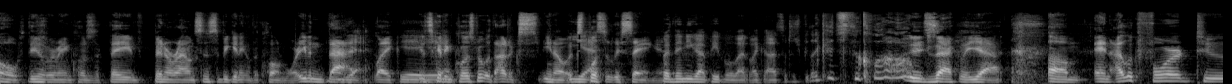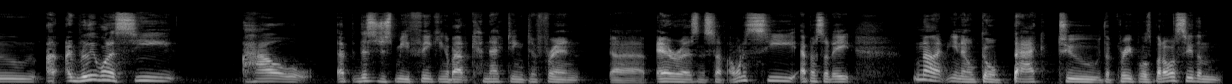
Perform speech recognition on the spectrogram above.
"Oh, these are the remaining clones." Like they've been around since the beginning of the Clone War. Even that, Yeah. like, Yeah, yeah, it's getting yeah. close to it without, ex- you know, explicitly saying it. But then you got people that like us that just be like, it's the clones. exactly, yeah. um, and I look forward to. I, I really want to see how. This is just me thinking about connecting different uh, eras and stuff. I want to see Episode Eight, not you know go back to the prequels, but I want to see them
